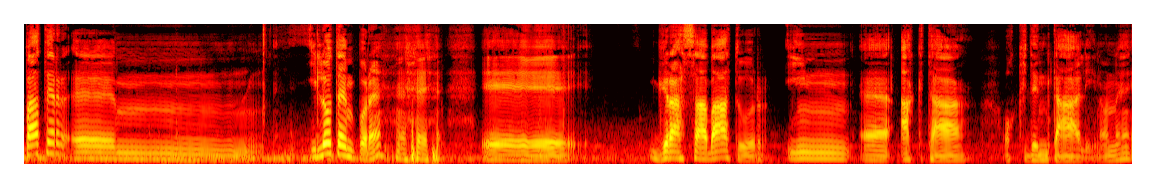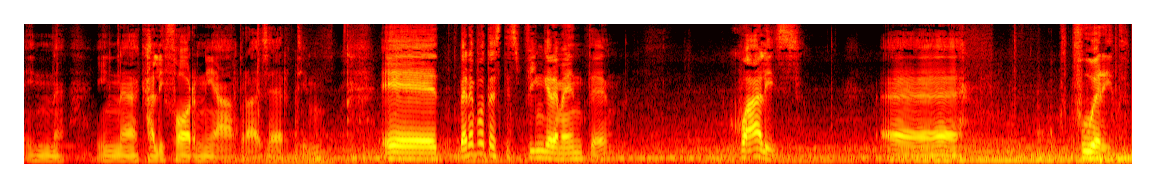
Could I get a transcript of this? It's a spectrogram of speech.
pater ehm, illo tempore eh, grassabatur in eh, acta occidentali non è? In, in California pra eserti e bene potesti sfingere mente qualis eh, fuerit.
